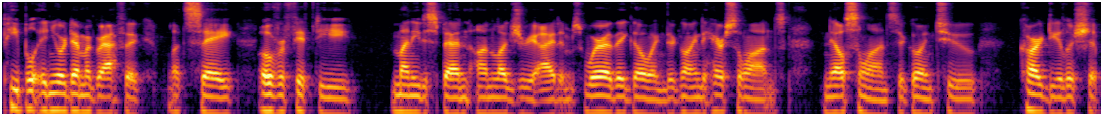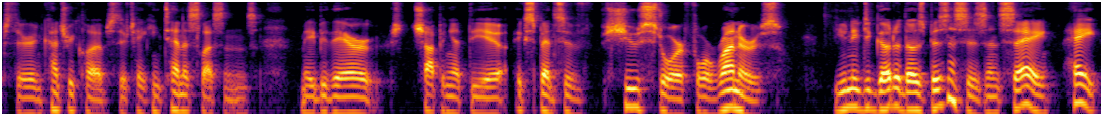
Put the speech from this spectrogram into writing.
people in your demographic, let's say over 50 money to spend on luxury items. Where are they going? They're going to hair salons, nail salons, they're going to car dealerships, they're in country clubs, they're taking tennis lessons. Maybe they're shopping at the uh, expensive shoe store for runners. You need to go to those businesses and say, hey,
